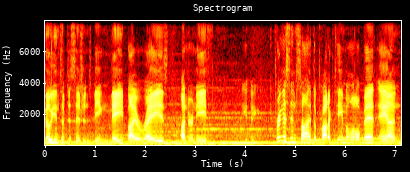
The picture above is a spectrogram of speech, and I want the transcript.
billions of decisions being made by arrays underneath, bring us inside the product team a little bit and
